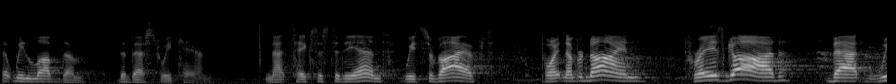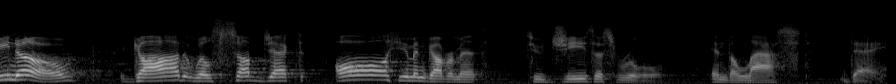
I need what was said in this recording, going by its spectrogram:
that we love them the best we can. And that takes us to the end. We survived. Point number nine praise God. that we know God will subject all human government to Jesus' rule in the last day.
